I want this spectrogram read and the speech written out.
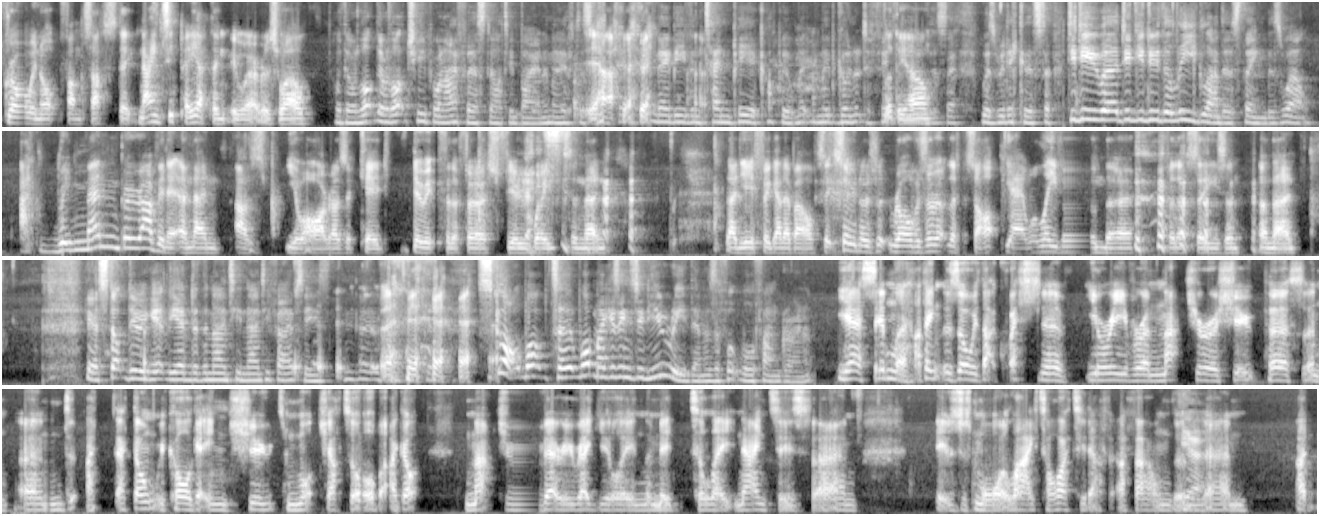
growing up fantastic. 90p, I think they were as well. Well, they were a lot. They were a lot cheaper when I first started buying them. I have to say, yeah. maybe even 10p a copy, or maybe going up to 50 was, uh, was ridiculous. So, did you uh, did you do the league ladders thing as well? I remember having it, and then, as you are as a kid, do it for the first few yes. weeks, and then then you forget about it. Soon as Rovers are at the top, yeah, we'll leave them there for the season, and then yeah, stop doing it at the end of the 1995 season. Scott, what uh, what magazines did you read then as a football fan growing up? Yeah, similar. I think there's always that question of you're either a match or a shoot person, and I, I don't recall getting shoot much at all, but I got match very regularly in the mid to late 90s. Um, it was just more light-hearted, I, I found, and yeah. um,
